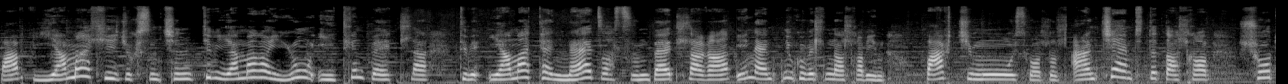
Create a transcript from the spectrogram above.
бав ямаа хийж өгсөн чинь тэр ямаага юу идэх нь байтлаа тэр ямаатай найз болсон байдлаагаа энэ амтны хүвэл нь болохоор энэ баг ч юм уу эсвэл анчин амьтдад болохоор шууд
